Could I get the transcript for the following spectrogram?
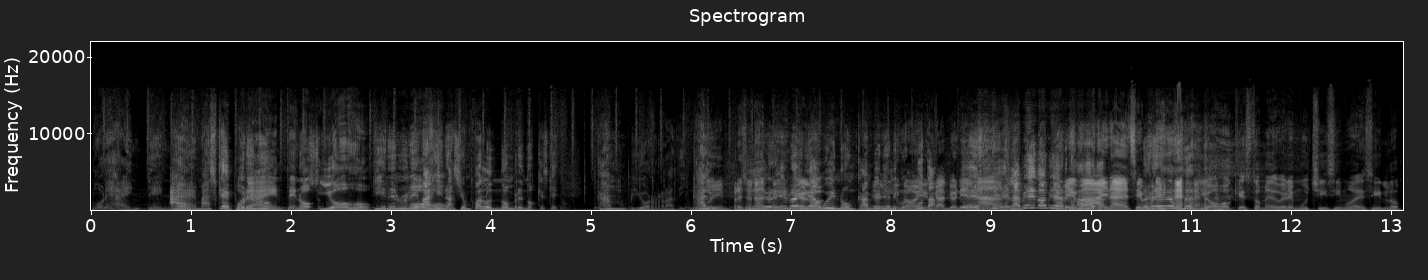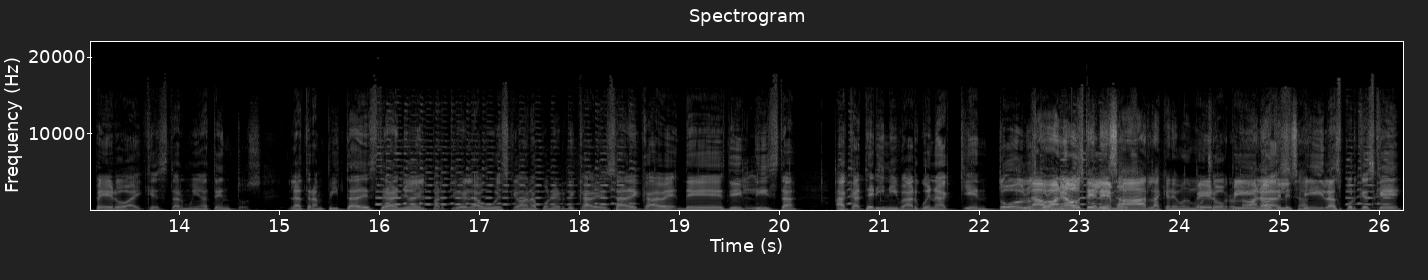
por esa gente no. Además que por esa gente no. Y ojo, Tienen una ojo, imaginación para los nombres, ¿no? Que es que cambio radical. Uy, impresionante. Y realidad, Ya lo- uy, no, un cambio Eh, ni el hijo no puta. cambio ni en Es- nada. Es la misma La mierda. misma vaina de siempre. Y ojo, que esto me duele muchísimo decirlo, pero hay que estar muy atentos. La trampita de este año del partido de la U es que van a poner de cabeza de, cabe- de lista a Catherine Ibargüen, a quien todos los La van a colombianos utilizar, queremos. la queremos mucho, Pero, pero, pilas, la van a utilizar. pilas, porque es que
